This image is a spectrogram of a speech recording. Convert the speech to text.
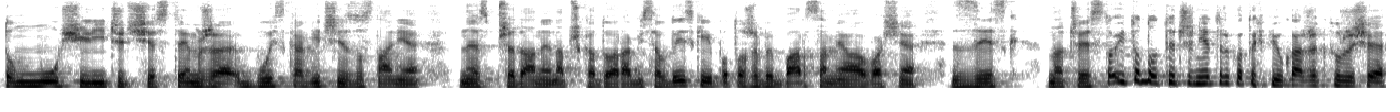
to musi liczyć się z tym, że błyskawicznie zostanie sprzedany na przykład do Arabii Saudyjskiej po to, żeby Barsa miała właśnie zysk na czysto. I to dotyczy nie tylko tych piłkarzy, którzy się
